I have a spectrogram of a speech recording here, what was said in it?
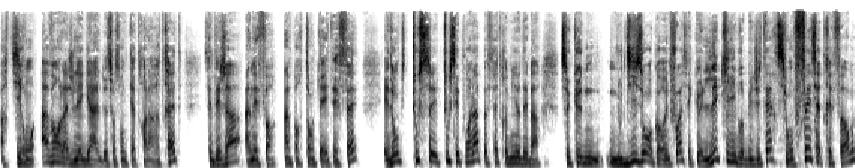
partiront avant l'âge légal de 64 ans à la retraite, c'est déjà un effort important qui a été fait. Et donc, tous ces, tous ces points-là peuvent être mis au débat. Ce que nous disons encore une fois, c'est que l'équilibre budgétaire, si on fait cette réforme,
